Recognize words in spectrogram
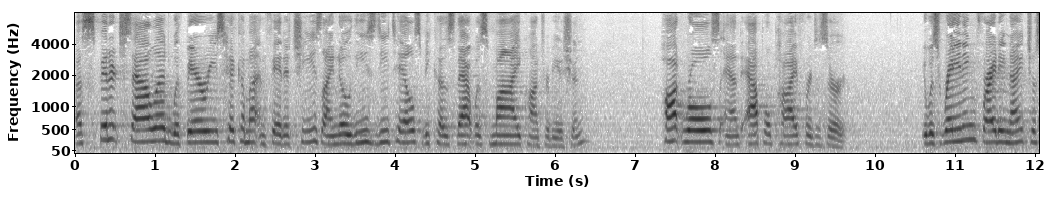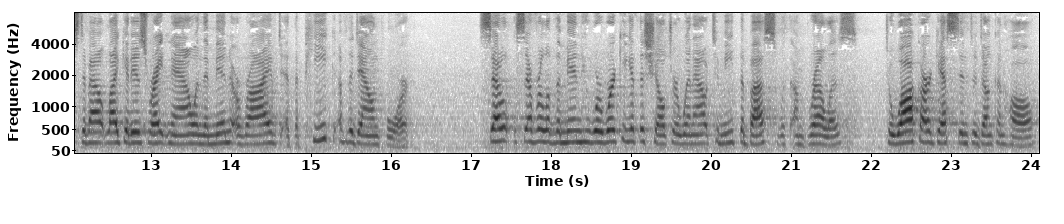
A spinach salad with berries, jicama, and feta cheese. I know these details because that was my contribution. Hot rolls and apple pie for dessert. It was raining Friday night, just about like it is right now, and the men arrived at the peak of the downpour. Several of the men who were working at the shelter went out to meet the bus with umbrellas to walk our guests into Duncan Hall.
